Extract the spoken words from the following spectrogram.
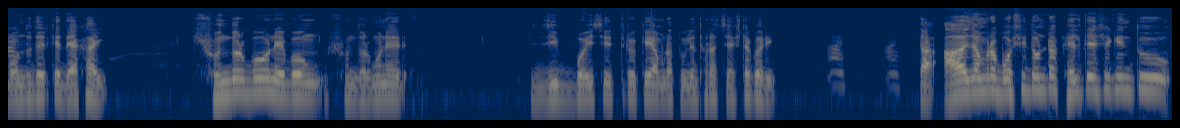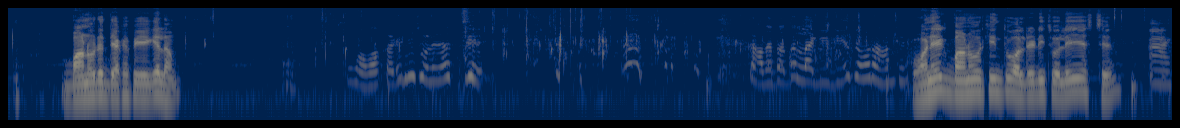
বন্ধুদেরকে দেখাই। সুন্দরবন এবং সুন্দরবনের জীব বৈচিত্র্যকে আমরা তুলে ধরার চেষ্টা করি। তা আজ আমরা বসিদনটা ফেলতে এসে কিন্তু বানরের দেখা পেয়ে গেলাম। অনেক বানর কিন্তু অলরেডি চলেই এসছে আয়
